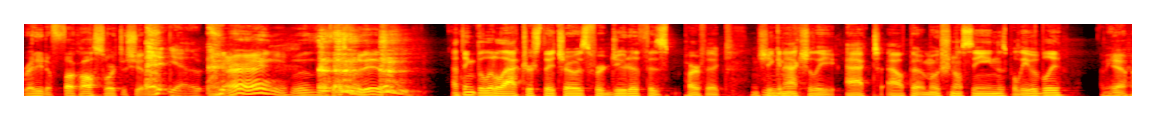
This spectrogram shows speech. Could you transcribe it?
ready to fuck all sorts of shit up. yeah, All right, well, that's what it is. I think the little actress they chose for Judith is perfect, and she can mm. actually act out the emotional scenes believably. I mean, Yeah,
